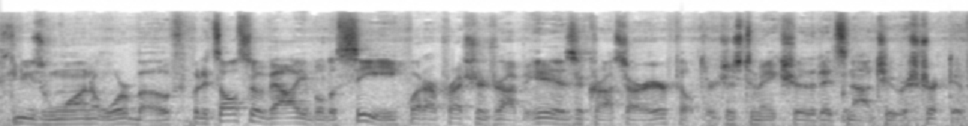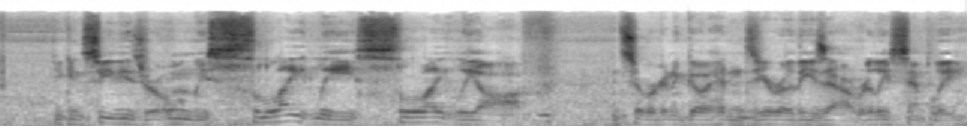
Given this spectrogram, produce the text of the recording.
You can use one or both, but it's also valuable to see what our pressure drop is across our air filter, just to make sure that it's not too restrictive. You can see these are only slightly, slightly off and so we're gonna go ahead and zero these out really simply.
